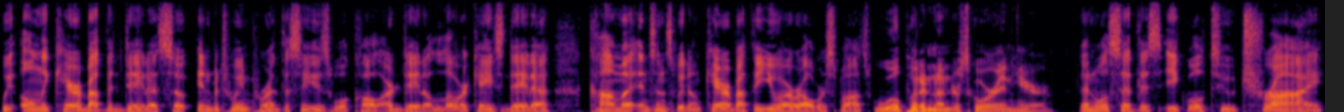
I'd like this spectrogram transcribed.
We only care about the data, so in between parentheses, we'll call our data lowercase data, comma, and since we don't care about the URL response, we'll put an underscore in here. Then we'll set this equal to try,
